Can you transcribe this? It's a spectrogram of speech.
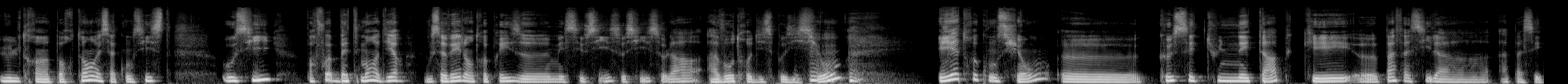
ultra important et ça consiste aussi parfois bêtement à dire, vous savez, l'entreprise euh, met ceci, ceci, cela à votre disposition. Mhm. Et être conscient euh, que c'est une étape qui est euh, pas facile à, à passer.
